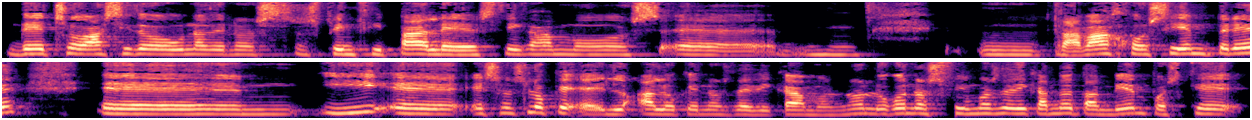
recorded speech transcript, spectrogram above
De hecho, ha sido uno de nuestros principales, digamos, eh, mm, trabajos siempre em, y eso es lo que, a lo que nos dedicamos. ¿no? Luego nos fuimos dedicando también, pues, que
